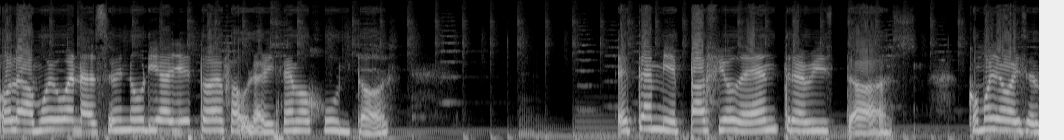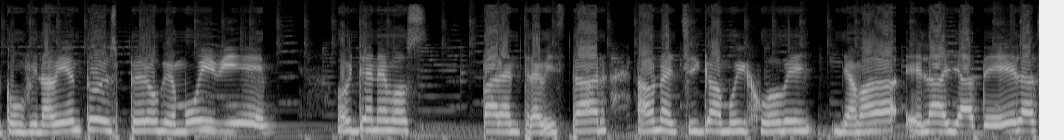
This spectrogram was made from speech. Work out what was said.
Hola, muy buenas, soy Nuria y esto es Fabularicemos Juntos. Este es mi espacio de entrevistas. ¿Cómo lleváis el confinamiento? Espero que muy bien. Hoy tenemos para entrevistar a una chica muy joven llamada Elaya de Ela.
